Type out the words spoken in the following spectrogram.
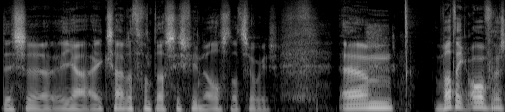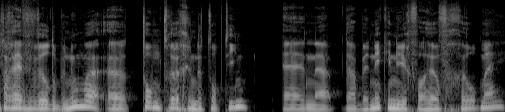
Dus uh, ja, ik zou dat fantastisch vinden als dat zo is. Um, wat ik overigens nog even wilde benoemen. Uh, Tom terug in de top 10. En daar ben ik in ieder geval heel verguld mee.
